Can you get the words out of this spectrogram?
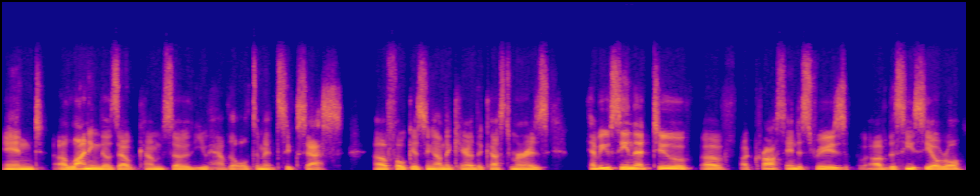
and aligning those outcomes so you have the ultimate success of focusing on the care of the customer is have you seen that too of, of across industries of the cco role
